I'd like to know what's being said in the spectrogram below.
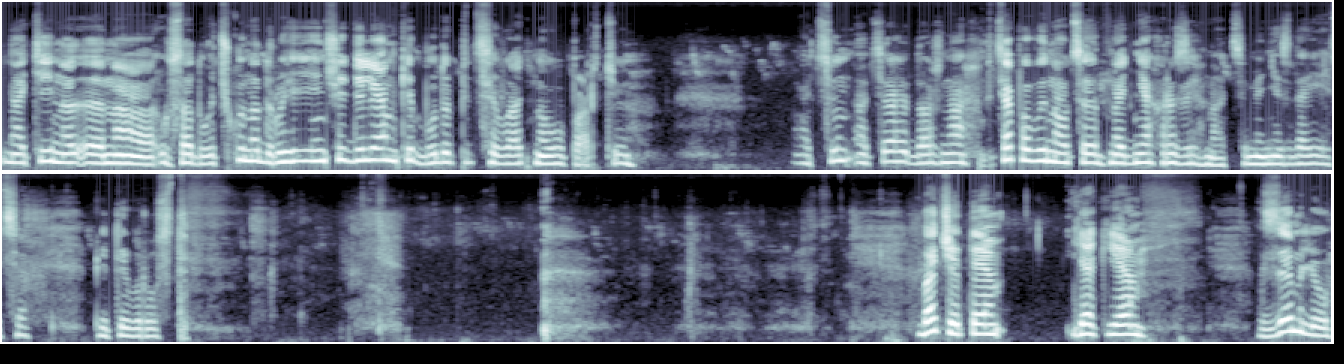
на тій на, е, на у садочку, на другій іншій ділянці буду підсівати нову партію. А, цю, а ця, должна, ця повинна оце на днях розігнатися, мені здається, піти в рост. Бачите, як я землю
